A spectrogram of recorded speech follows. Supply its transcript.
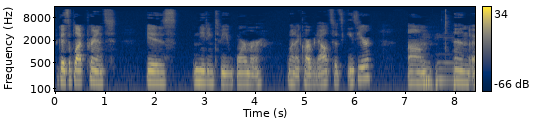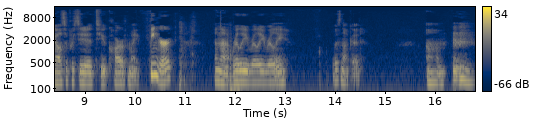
because the block print is needing to be warmer when I carve it out, so it's easier. Um, Mm-hmm. and I also proceeded to carve my finger, and that really, really, really was not good. Um,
